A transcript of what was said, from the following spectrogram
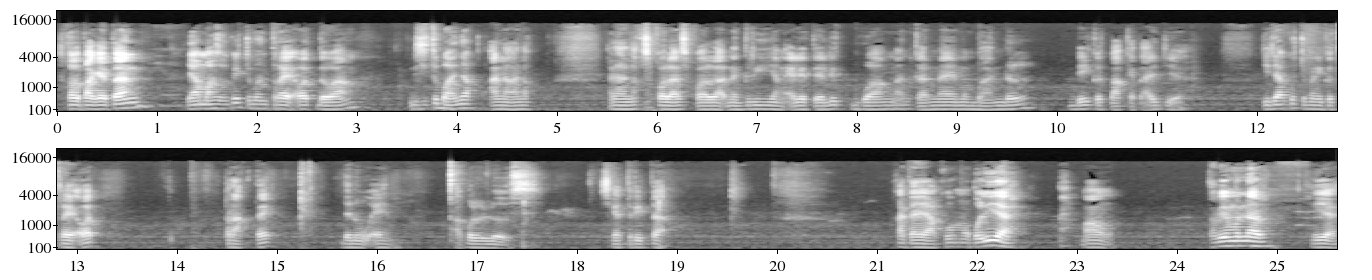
Sekolah paketan yang masuknya cuma tryout doang. Di situ banyak anak-anak anak-anak sekolah-sekolah negeri yang elit-elit buangan karena emang bandel dia ikut paket aja. Jadi aku cuma ikut tryout praktek dan UN aku lulus. Singkat cerita. Kata ayah aku mau kuliah? "Ah, mau. Tapi yang benar. Iya.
